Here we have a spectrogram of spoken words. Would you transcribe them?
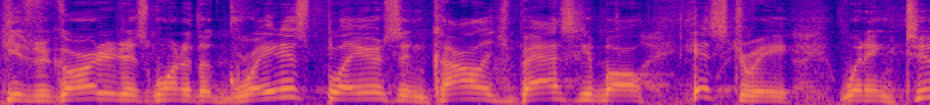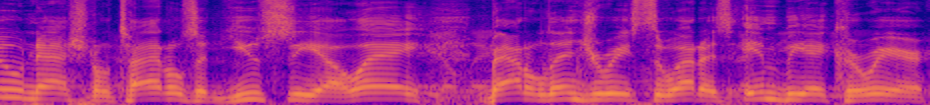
He's regarded as one of the greatest players in college basketball history, winning two national titles at UCLA, battled injuries throughout his NBA career,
